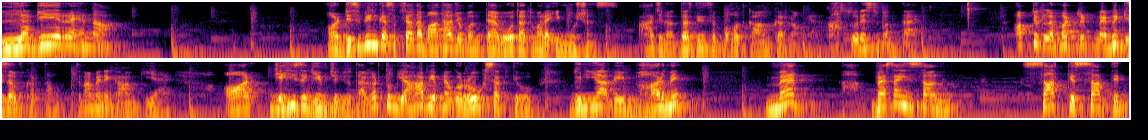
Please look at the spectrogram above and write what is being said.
लगे रहना। और डिसिप्लिन का सबसे ज़्यादा बाधा जो बनता है, वो होता है तुम्हारा इमोशंस आज ना, दस दिन से बहुत काम कर रहा हूँ यार, आज तो रेस्ट बनता है। अब तो एक लंबा ट्रिप मैं भी डिजर्व करता हूँ, इतना मैंने काम किया है। और यही से गेम चेंज होता है। अगर तुम यहाँ भी अपने आप को रोक सकते हो, दुनिया गई भाड़ में मैं वैसा इंसान हूँ, सात के सात दिन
